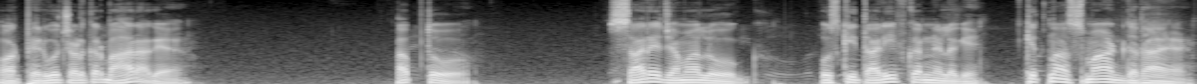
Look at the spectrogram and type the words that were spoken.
और फिर वो चढ़कर बाहर आ गया। अब तो सारे जमा लोग उसकी तारीफ़ करने लगे, कितना स्मार्ट गधा है।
